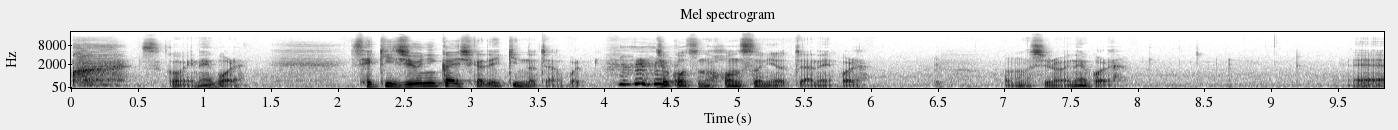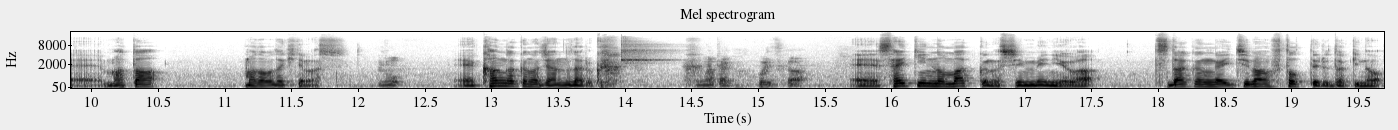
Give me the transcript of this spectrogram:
すごいねこれ咳12回しかできんのじゃんこれ。除骨の本数によっちゃねこれ。面白いねこれ。えーまたまだまだ来てます、お。えー、感覚のジャンヌ・ダルク、またかこいつか？えー最近のマックの新メニューは津田くんが一番太ってる時の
